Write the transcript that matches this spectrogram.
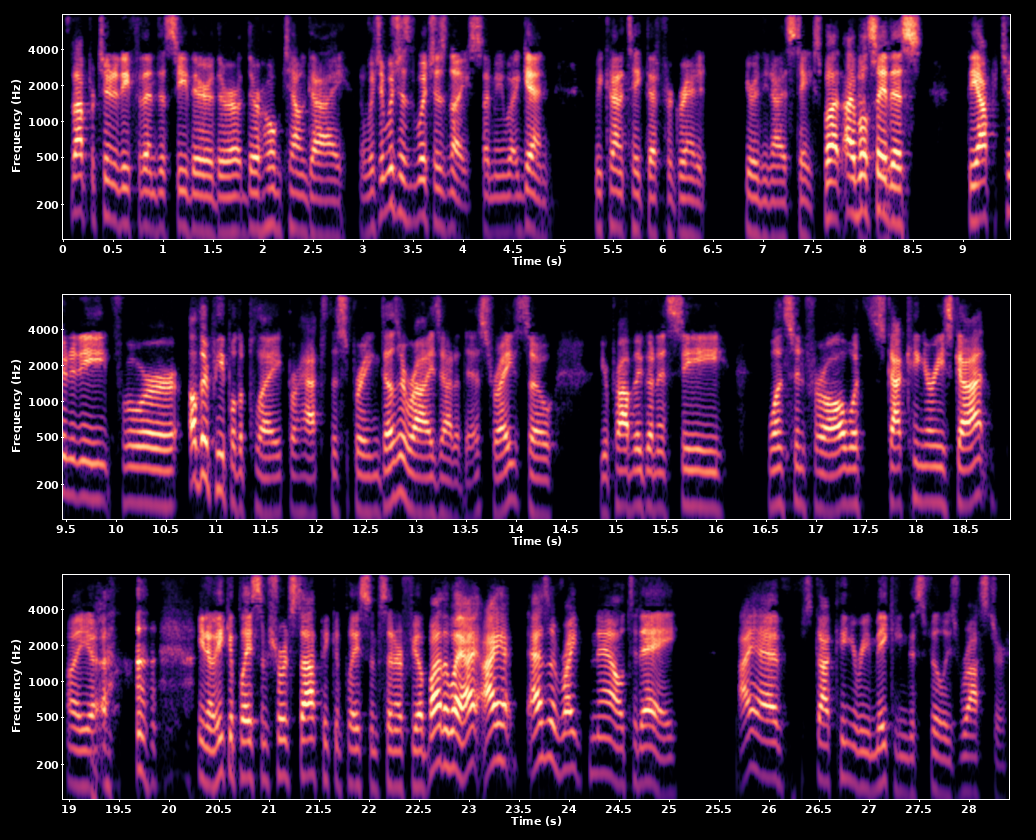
it's an opportunity for them to see their their their hometown guy, which which is which is nice. I mean, again, we kind of take that for granted here in the United States. But I will Absolutely. say this: the opportunity for other people to play, perhaps the spring, does arise out of this, right? So you're probably going to see once and for all what Scott Kingery's got. I, uh, you know, he can play some shortstop. He can play some center field. By the way, I, I, as of right now today, I have Scott Kingery making this Phillies roster.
